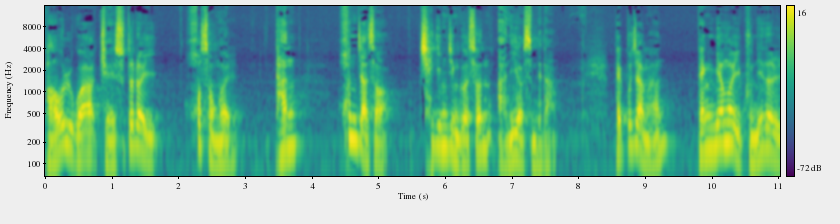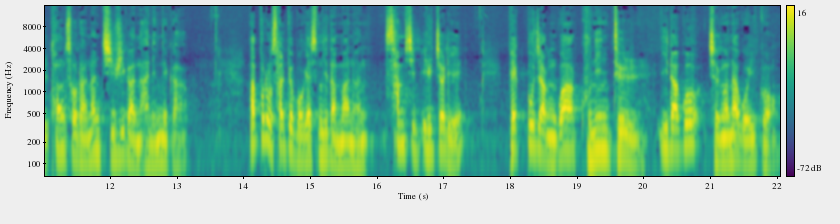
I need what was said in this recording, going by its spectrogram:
바울과 죄수들의 호송을 단 혼자서 책임진 것은 아니었습니다. 백부장은 100명의 군인을 통솔하는 지휘관 아닙니까? 앞으로 살펴보겠습니다만은 31절이 백부장과 군인들 이라고 정언하고 있고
